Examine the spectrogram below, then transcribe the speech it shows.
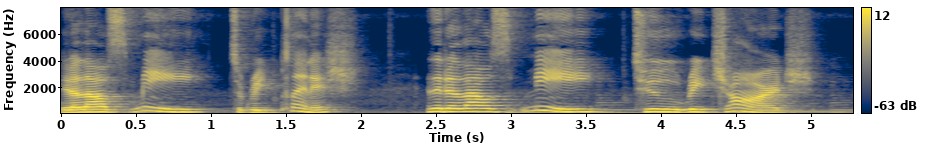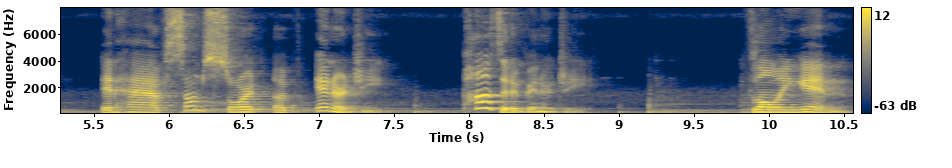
It allows me to replenish and it allows me to recharge and have some sort of energy, positive energy, flowing in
